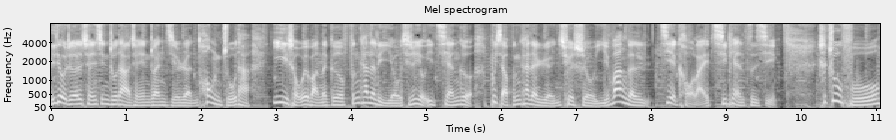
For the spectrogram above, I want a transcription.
李玖哲的全新主打全新专辑《忍痛》主打一首未完的歌，分开的理由其实有一千个，不想分开的人却是有一万个借口来欺骗自己，是祝福，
